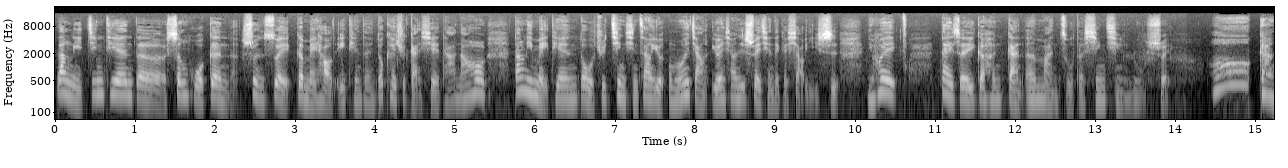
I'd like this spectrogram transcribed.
让你今天的生活更顺遂、更美好的一天的，你都可以去感谢他。然后，当你每天都有去进行这样有，我们会讲有点像是睡前的一个小仪式，你会带着一个很感恩、满足的心情入睡。哦，感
